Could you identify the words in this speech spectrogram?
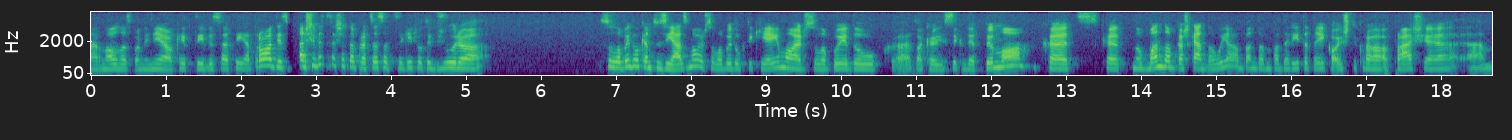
Arnoldas paminėjo, kaip tai visą tai atrodys. Aš į visą šitą procesą, sakyčiau, taip žiūriu su labai daug entuzijazmo ir su labai daug tikėjimo ir su labai daug uh, tokio įsikvėpimo, kad, kad nu, bandom kažką naujo, bandom padaryti tai, ko iš tikrųjų prašė um,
